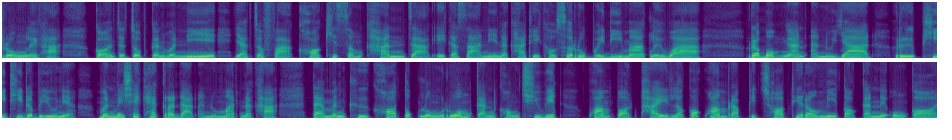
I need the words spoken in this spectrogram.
ตรงเลยค่ะ ก่อนจะจบกันวันนี้ อยากจะฝากข้อคิดสำคัญจากเอกสารนี้นะคะ ที่เขาสรุปไว้ดีมากเลยว่า ระบบงานอนุญาต หรือ PTW เนี่ย มันไม่ใช่แค่กระดาษอนุมัตินะคะ แต่มันคือข้อตกลงร่วมกันของชีวิต ความปลอดภัย แล้วก็ความรับผิดชอบที่เรามีต่อกันในองค์กร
